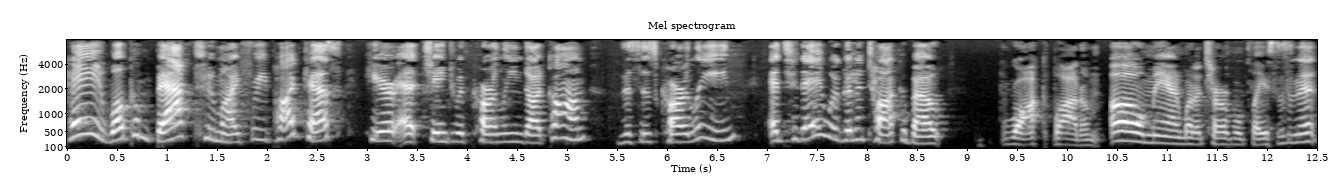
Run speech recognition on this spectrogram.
Hey, welcome back to my free podcast here at changewithcarlene.com. This is Carlene, and today we're going to talk about rock bottom. Oh man, what a terrible place, isn't it?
